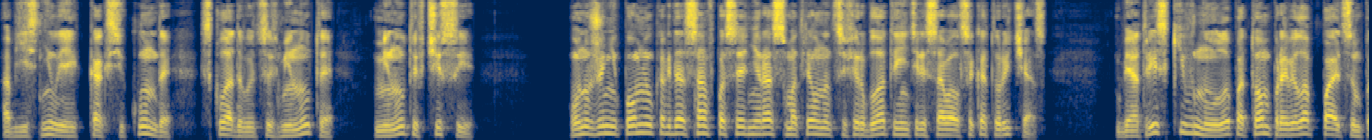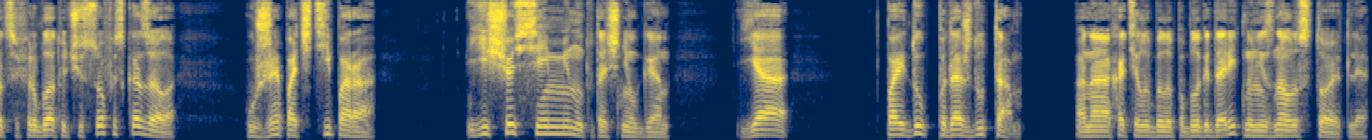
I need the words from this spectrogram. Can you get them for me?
объяснил ей, как секунды складываются в минуты, минуты в часы. Он уже не помнил, когда сам в последний раз смотрел на циферблат и интересовался, который час. Беатрис кивнула, потом провела пальцем по циферблату часов и сказала, «Уже почти пора». «Еще семь минут», — уточнил Ген. «Я Пойду подожду там. Она хотела было поблагодарить, но не знала, стоит ли.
